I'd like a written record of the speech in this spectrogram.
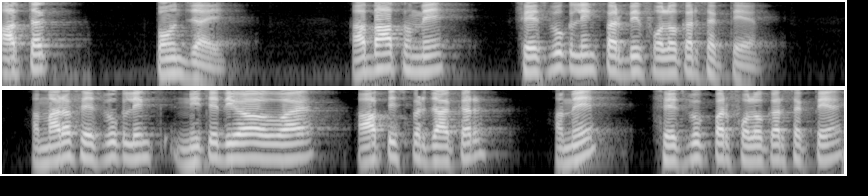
आप तक पहुँच जाए। अब आप हमें फेसबुक लिंक पर भी फॉलो कर सकते हैं। हमारा फेसबुक लिंक नीचे दिया हुआ है, आप इस पर जाकर हमें फेसबुक पर फॉलो कर सकते हैं,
